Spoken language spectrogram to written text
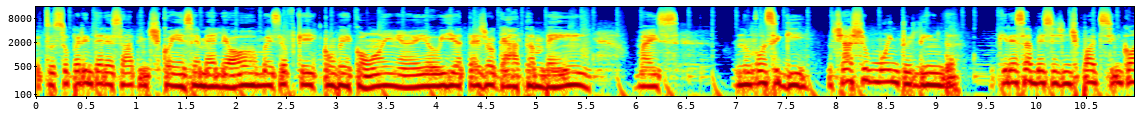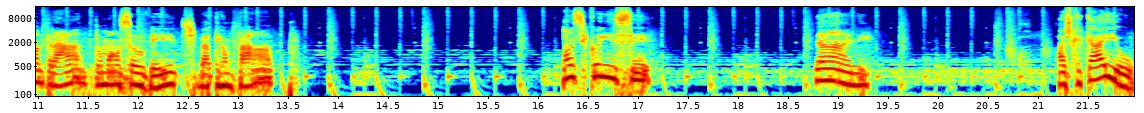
Eu tô super interessada em te conhecer melhor, mas eu fiquei com vergonha. Eu ia até jogar também, mas não consegui. Eu te acho muito linda. Eu queria saber se a gente pode se encontrar, tomar um sorvete, bater um papo. Só se conhecer. Dani. Acho que caiu.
